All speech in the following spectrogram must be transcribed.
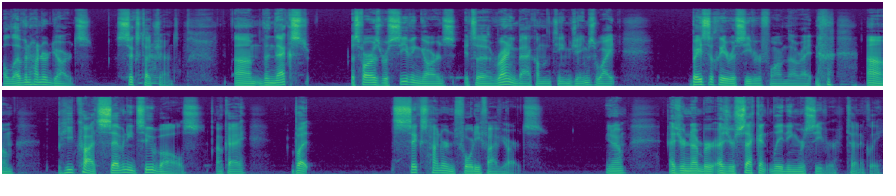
1100 yards 6 Mhm. touchdowns um the next as far as receiving yards it's a running back on the team james white basically a receiver for him though right? Um he caught 72 balls okay but 645 yards you know as your number as your second leading receiver technically.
